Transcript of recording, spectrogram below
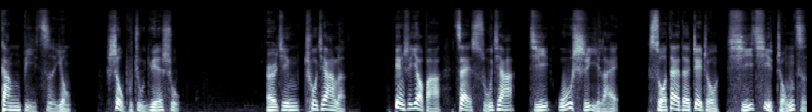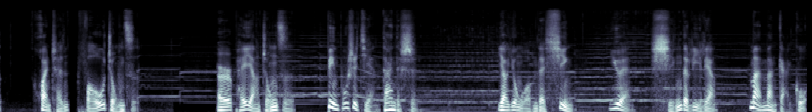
刚愎自用，受不住约束。而今出家了。便是要把在俗家及无始以来所带的这种习气种子换成佛种子，而培养种子，并不是简单的事，要用我们的性、愿、行的力量，慢慢改过，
